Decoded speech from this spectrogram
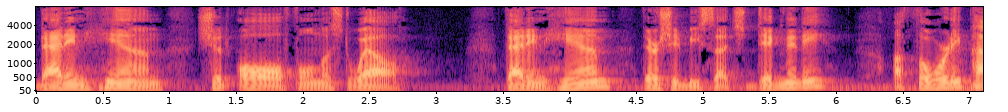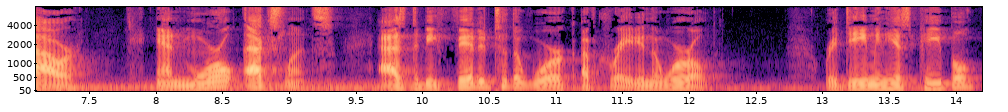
That in him should all fullness dwell, that in him there should be such dignity, authority, power, and moral excellence as to be fitted to the work of creating the world, redeeming his people,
